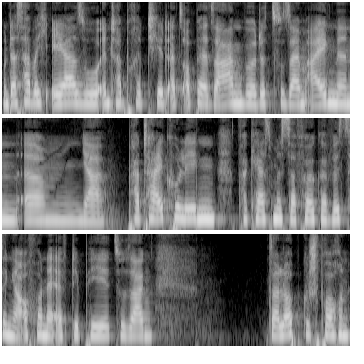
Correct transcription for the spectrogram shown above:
Und das habe ich eher so interpretiert, als ob er sagen würde zu seinem eigenen ähm, ja, Parteikollegen, Verkehrsminister Volker Wissing, ja auch von der FDP, zu sagen, salopp gesprochen,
